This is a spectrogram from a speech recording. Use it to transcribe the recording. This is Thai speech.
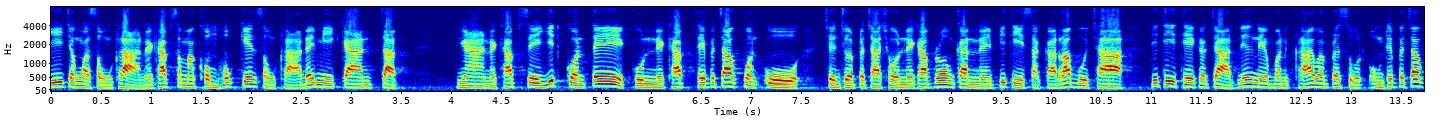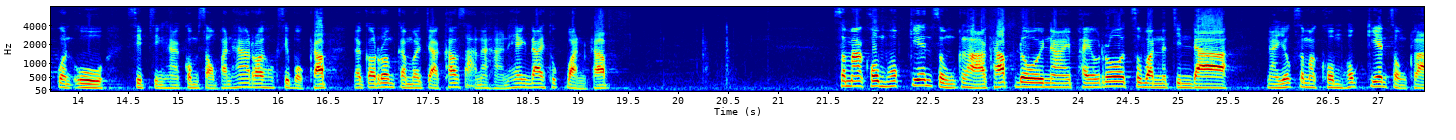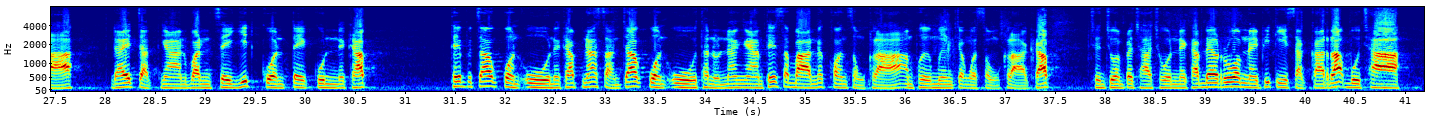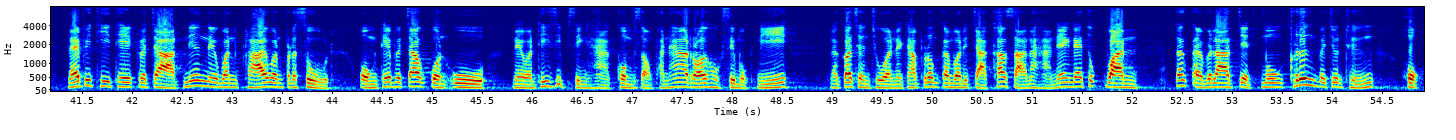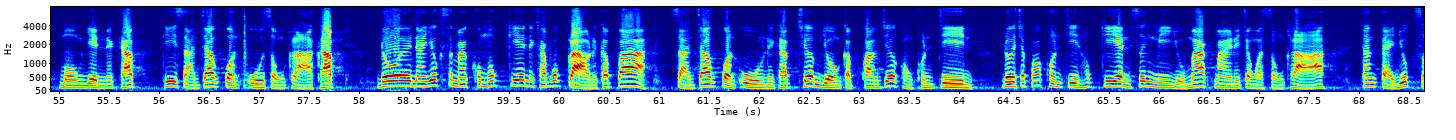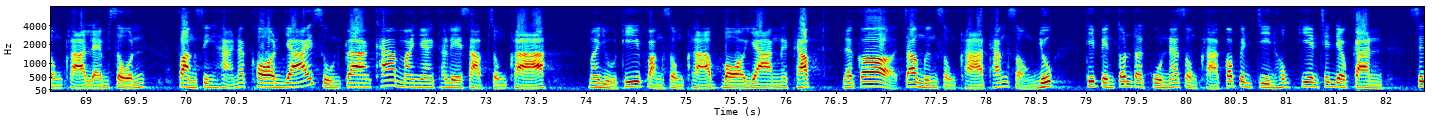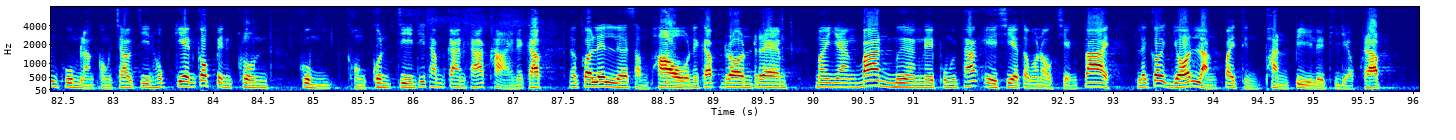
ที่จังหวัดสงขลานะครับสมาคมฮกเกี้ยนสงขลาได้มีการจัดงานนะครับเซยิดกวนเต้กุลนะครับเทพเจ้ากวนอู เชิญชวนประชาชนนะครับร่วมกันในพิธีสักการะบูชา พิธีเทกระจาดเนื่องในวันคล้ายวันประสูติองค์เทพเจ้ากวนอู 10 สิงหาคม 2566 ครับ แล้วก็ร่วมกันบริจาคข้าวสารอาหารแห้งได้ทุกวันครับสมาคมฮกเกี้ยนสงขลาครับ โดยนายไพโรธสวรรณจินดา นายกสมาคมฮกเกี้ยนสงขลา ได้จัดงานวันเซยิดกวนเตกุลนะครับเทพเจ้ากวนอูนะครับณศาลเจ้ากวนอู ถนนนางงามเทศบาลนครสงขลาอำเภอเมืองจังหวัดสงขลาครับเชิญชวนประชาชนนะครับได้ร่วมในพิธีสักการะบูชา และพิธีเทกระจาดเนื่องในวันคล้ายวันประสูติองค์เทพเจ้ากวนอู ในวันที่ 10 สิงหาคม 2566 นี้ แล้วก็เชิญชวนนะครับร่วมกันบริจาคข้าวสารอาหารแห้งได้ทุกวัน ตั้งแต่เวลา 7 โมงครึ่งไปจนถึง 6 โมงเย็นนะครับ ที่ศาลเจ้ากวนอูสงขลาครับ โดยนายกสมาคมฮกเกี้ยนนะครับก็กล่าวนะครับว่าศาลเจ้ากวนอูนะครับเชื่อมโยงกับความเชื่อของคนจีน โดยเฉพาะคนจีนฮกเกี้ยน ซึ่งมีอยู่มากมายในจังหวัดสงขลา ตั้งแต่ยุคสงขลาแหลมสน ฝั่งสิงหานครย้ายศูนย์กลางข้ามมายังทะเลสาบสงขลา มาอยู่ที่ฝั่งสงขลาบอยางนะครับแล้วก็เจ้าเมืองสงขลาทั้งสองยุค ที่เป็นต้นตระกูลณสงขลาก็เป็นจีนฮกเกี้ยนเช่นเดียวกัน ซึ่งภูมิหลังของชาวจีนฮกเกี้ยนก็เป็นคน กลุ่มของคนจีนที่ทำการค้าขายนะครับ แล้วก็เล่นเรือสำเภานะครับรอนแรมมายังบ้านเมืองในภูมิภาคเอเชียตะวันออกเฉียงใต้ แล้วก็ย้อนหลังไปถึงพันปีเลยทีเดียวครับ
